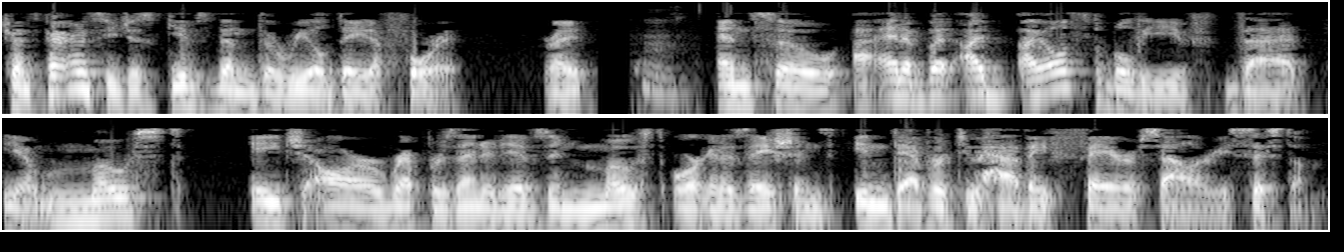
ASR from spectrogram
Transparency just gives them the real data for it, right? Hmm. And so, and, but I, I also believe that, you know, most HR representatives in most organizations endeavor to have a fair salary system.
